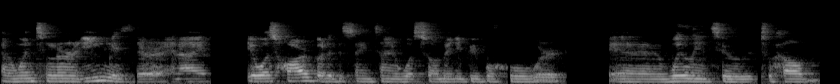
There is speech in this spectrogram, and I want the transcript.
I went to learn English there, and I it was hard, but at the same time, it was so many people who were uh, willing to to help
